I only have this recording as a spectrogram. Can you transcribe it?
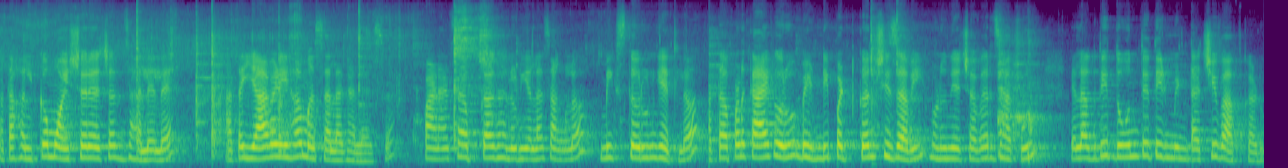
आता हलकं मॉइश्चर याच्यात झालेलं आहे. आता यावेळी हा मसाला घालायचा. पाण्याचा हबका घालून याला चांगलं मिक्स करून घेतलं. आता आपण काय करू? भेंडी पटकन शिजावी म्हणून याच्यावर झाकून याला अगदी दोन ते तीन मिनटाची वाफ काढू.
